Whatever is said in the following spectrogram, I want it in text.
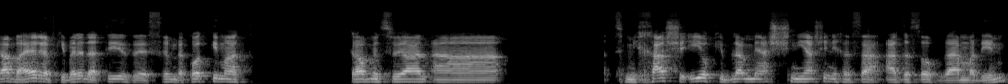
קרב הערב קיבל לדעתי איזה 20 דקות כמעט, קרב מצוין, התמיכה שאיו קיבלה מהשנייה שהיא נכנסה עד הסוף זה היה מדהים,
